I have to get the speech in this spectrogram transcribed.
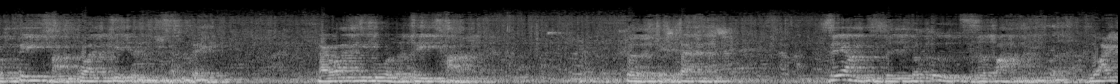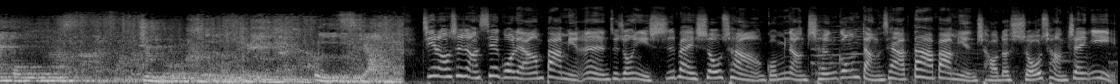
个非常关键的里程碑。台湾经过了这一场的选战，这样子的一个遏制的罢免的歪风，就有可能被遏制掉。基隆市长谢国良罢免案最终以失败收场，国民党成功挡下大罢免潮的首场战役。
